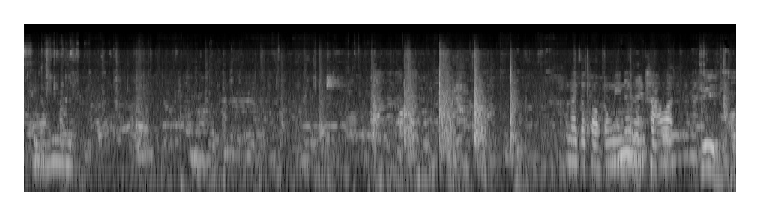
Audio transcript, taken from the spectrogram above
เสียวมันเขาน่าจะถอดตรงนี้นะรองเท้าอะ นี่ขอบ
